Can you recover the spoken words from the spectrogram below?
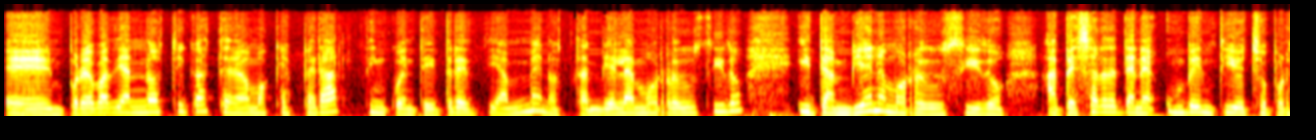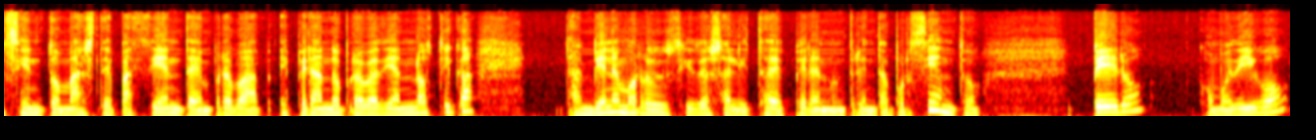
En pruebas diagnósticas tenemos que esperar 53 días menos. También la hemos reducido y también hemos reducido, a pesar de tener un 28% más de pacientes en prueba, esperando pruebas diagnósticas, también hemos reducido esa lista de espera en un 30%. Pero, como digo,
